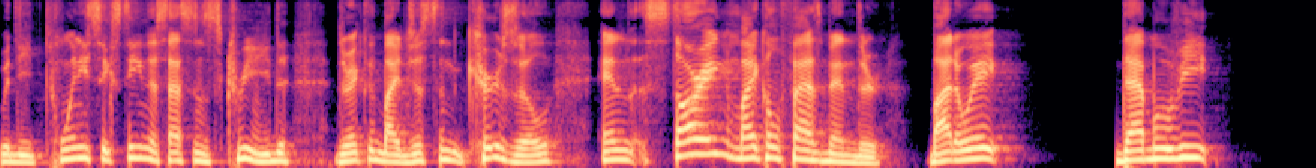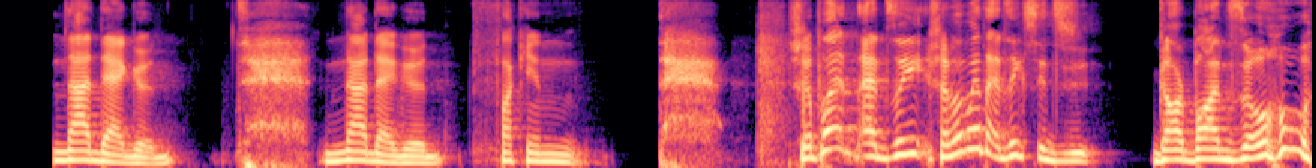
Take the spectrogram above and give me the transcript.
with the 2016 Assassin's Creed, directed by Justin Kurzel and starring Michael Fassbender. By the way, that movie, not that good. Not that good. Fucking. Je serais pas à dire, je serais pas prêt à dire que c'est du garbanzo,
